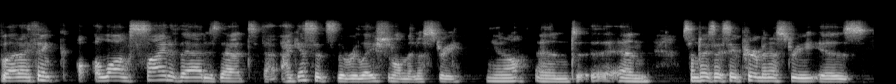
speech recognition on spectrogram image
But I think alongside of that is that I guess it's the relational ministry, you know, and and sometimes I say peer ministry is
